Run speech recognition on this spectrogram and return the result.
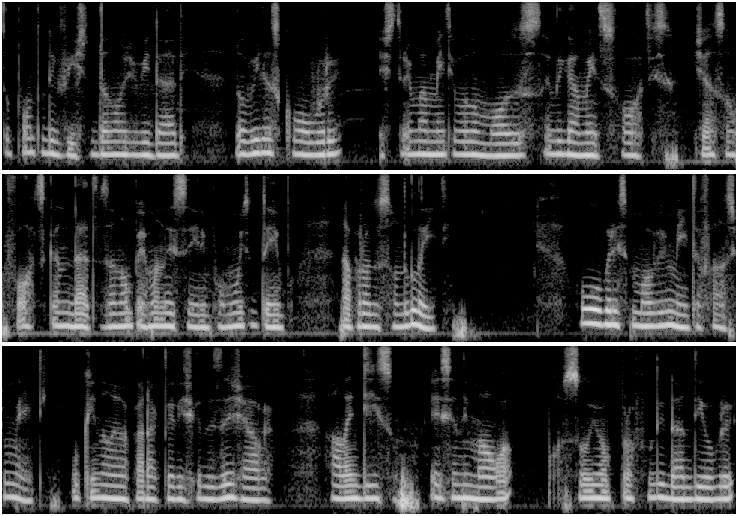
Do ponto de vista da longevidade, novilhas com Uber extremamente volumosas, sem ligamentos fortes, já são fortes candidatas a não permanecerem por muito tempo na produção do leite. O Uber se movimenta facilmente, o que não é uma característica desejável. Além disso, esse animal possui uma profundidade de Uber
